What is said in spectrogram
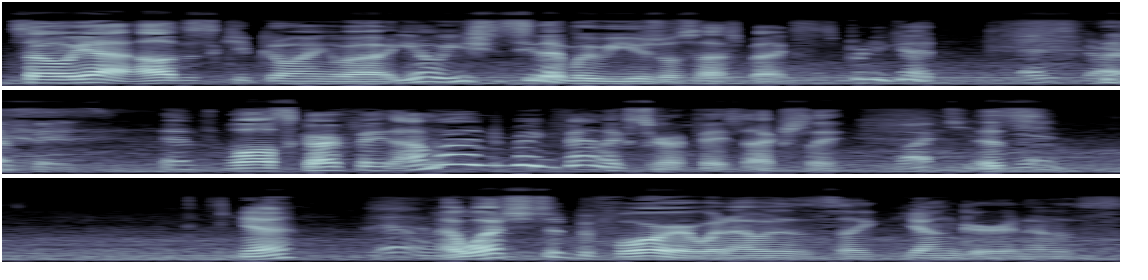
So yeah, I'll just keep going about. You know, you should see that movie Usual Suspects. It's pretty good. And Scarface. Well, Scarface. I'm not a big fan of Scarface actually. Watch it It's- again. Yeah. Yeah, I watched it before when I was like younger and I was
